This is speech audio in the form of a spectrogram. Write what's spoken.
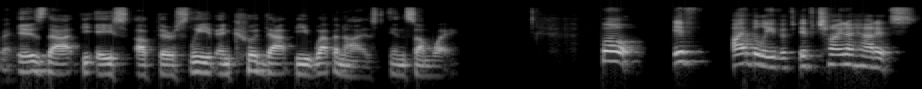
Right. Is that the ace up their sleeve? And could that be weaponized in some way? Well, if I believe if, if China had its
